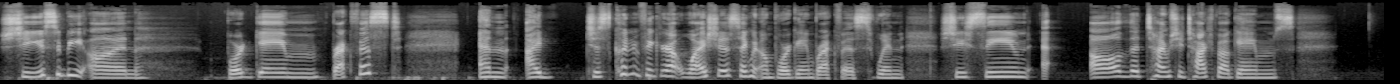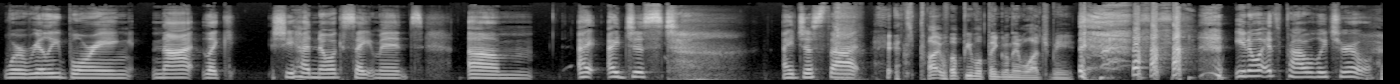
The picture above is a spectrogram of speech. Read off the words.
She used to be on Board Game Breakfast, and I just couldn't figure out why she had a segment on Board Game Breakfast when she seemed all the time she talked about games were really boring, not like she had no excitement. Um I I just I just thought it's probably what people think when they watch me. you know what? It's probably true.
